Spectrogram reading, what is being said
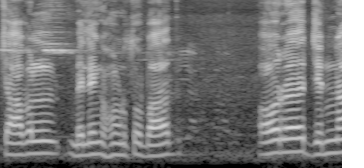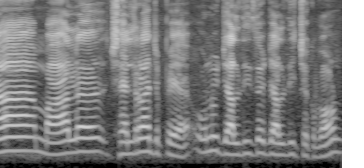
ਚਾਵਲ ਮਿਲਿੰਗ ਹੋਣ ਤੋਂ ਬਾਅਦ ਔਰ ਜਿੰਨਾ ਮਾਲ ਸ਼ੈਲਰਾਂ 'ਚ ਪਿਆ, ਉਹਨੂੰ ਜਲਦੀ ਤੋਂ ਜਲਦੀ ਚੁਕਵਾਉਣ।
